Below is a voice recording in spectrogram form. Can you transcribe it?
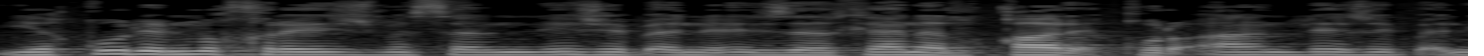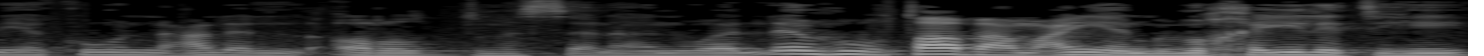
يقول المخرج مثلا يجب أن إذا كان القارئ قرآن يجب أن يكون على الأرض مثلا وله طابع معين بمخيلته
